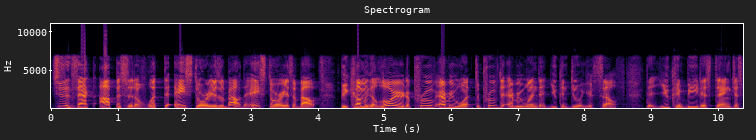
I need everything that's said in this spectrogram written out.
She's the exact opposite of what the A story is about. The A story is about becoming a lawyer to prove everyone to prove to everyone that you can do it yourself. That you can be this thing just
